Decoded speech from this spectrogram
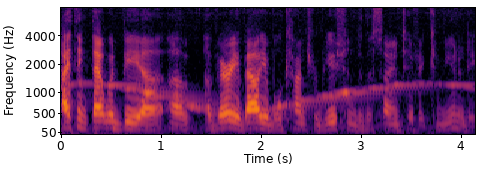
I think that would be a, a, a very valuable contribution to the scientific community.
